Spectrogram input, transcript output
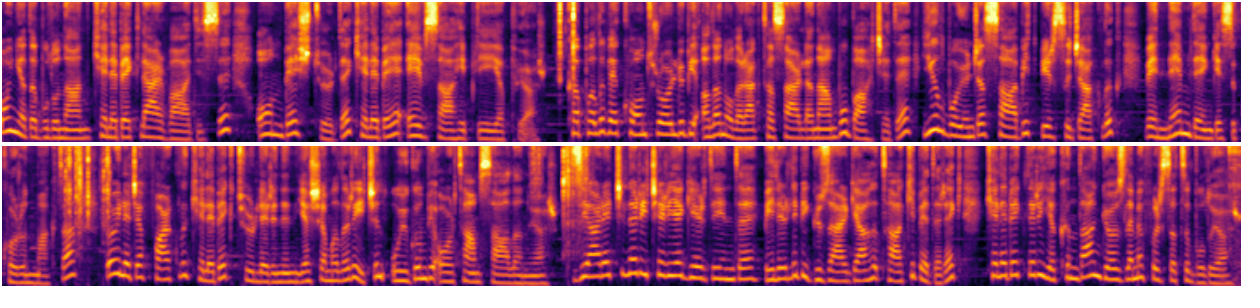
Konya'da bulunan Kelebekler Vadisi 15 türde kelebeğe ev sahipliği yapıyor. Kapalı ve kontrollü bir alan olarak tasarlanan bu bahçede yıl boyunca sabit bir sıcaklık ve nem dengesi korunmakta. Böylece farklı kelebek türlerinin yaşamaları için uygun bir ortam sağlanıyor. Ziyaretçiler içeriye girdiğinde belirli bir güzergahı takip ederek kelebekleri yakından gözleme fırsatı buluyor.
